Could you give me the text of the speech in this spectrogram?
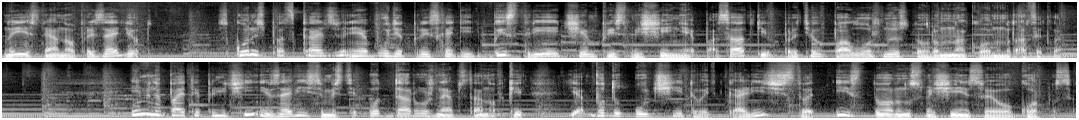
Но если оно произойдет, скорость подскальзывания будет происходить быстрее, чем при смещении посадки в противоположную сторону наклона мотоцикла. Именно по этой причине, в зависимости от дорожной обстановки, я буду учитывать количество и сторону смещения своего корпуса.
